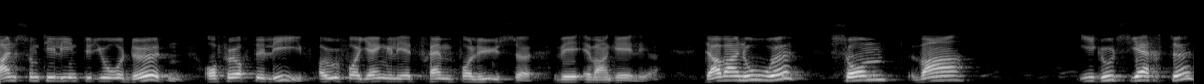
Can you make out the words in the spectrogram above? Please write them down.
Han som tilintetgjorde døden og førte liv og uforgjengelighet fremfor lyset ved evangeliet. Det var noe som var i Guds hjerte,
